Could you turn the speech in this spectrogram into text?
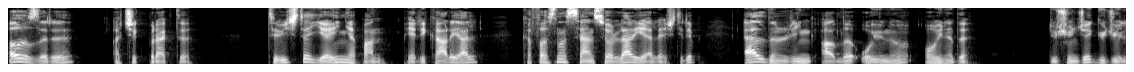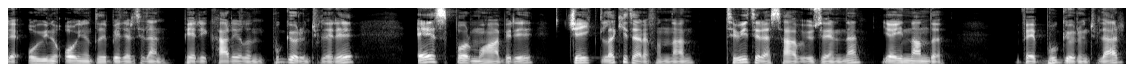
ağızları açık bıraktı. Twitch'te yayın yapan Perikaryal kafasına sensörler yerleştirip Elden Ring adlı oyunu oynadı. Düşünce gücüyle oyunu oynadığı belirtilen Perikaryal'ın bu görüntüleri e-spor muhabiri Jake Lucky tarafından Twitter hesabı üzerinden yayınlandı ve bu görüntüler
